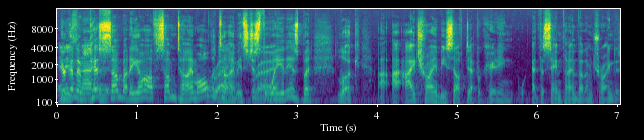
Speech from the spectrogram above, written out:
You're going to piss the- somebody off sometime, all the Right. time. It's just the way it is. But look, I, I try and be self-deprecating at the same time that I'm trying to,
